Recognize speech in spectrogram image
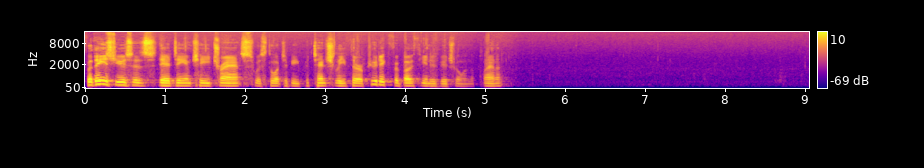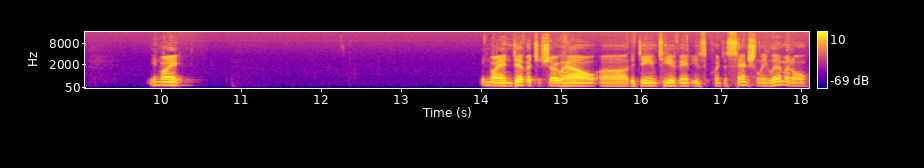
For these users, their DMT trance was thought to be potentially therapeutic for both the individual and the planet. In my, in my endeavor to show how uh, the DMT event is quintessentially liminal,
